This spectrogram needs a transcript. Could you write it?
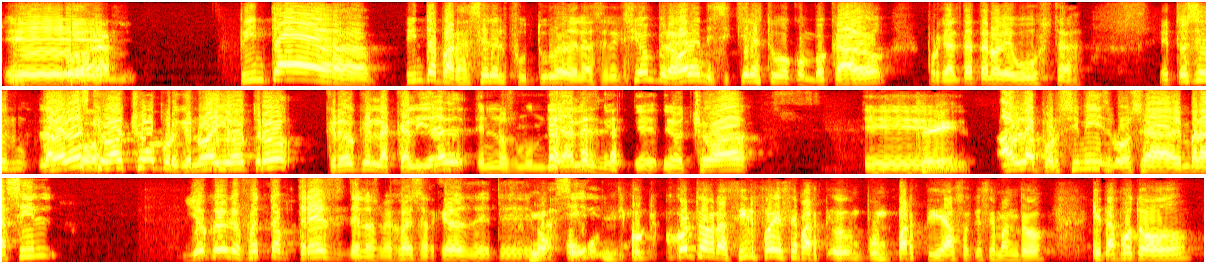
Eh, pinta, pinta para ser el futuro de la selección, pero ahora ni siquiera estuvo convocado porque al Tata no le gusta. Entonces, la verdad es que va Ochoa porque no hay otro. Creo que la calidad en los mundiales de, Ochoa eh, habla por sí mismo. O sea, en Brasil yo creo que fue top 3 de los mejores arqueros de, Brasil. Contra Brasil fue ese partido, un, partidazo que se mandó, que tapó todo.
